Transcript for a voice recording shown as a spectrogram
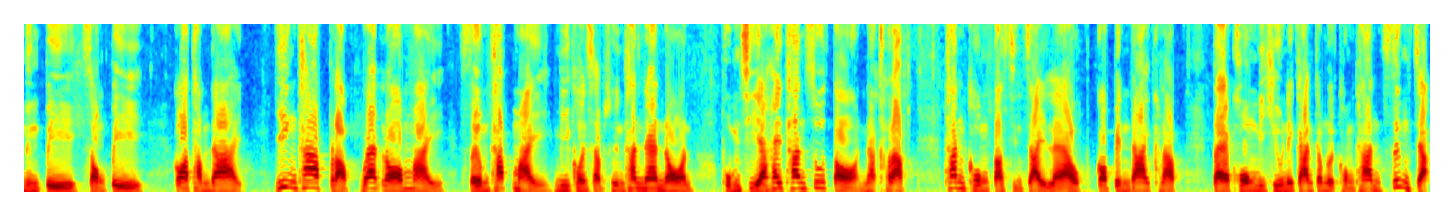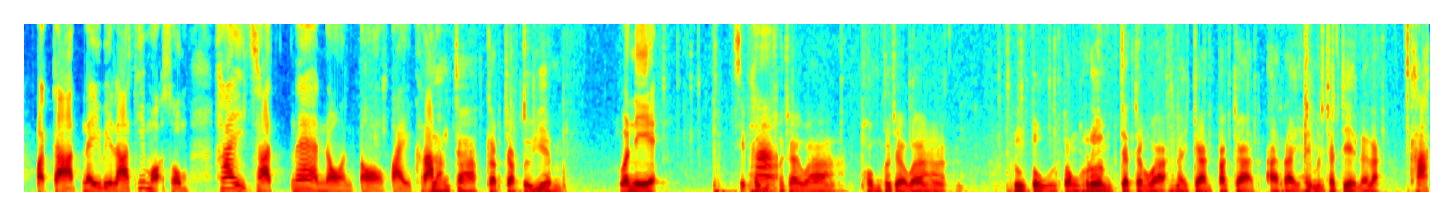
1 ปี 2 ปี ก็ทำได้ ยิ่งถ้าปรับแวดล้อมใหม่ เสริมทัพใหม่ มีคนสนับสนุนท่านแน่นอน ผมเชียร์ให้ท่านสู้ต่อนะครับ ท่านคงตัดสินใจแล้วก็เป็นได้ครับ แต่คงมีคิวในการกำหนดของท่าน ซึ่งจะประกาศในเวลาที่เหมาะสมให้ชัดแน่นอนต่อไปครับ หลังจากกลับจากเบลเยียม วันนี้ ผมเข้าใจว่า ผมเข้าใจว่าลุงตู่ต้องเริ่มจัดจังหวะในการประกาศอะไรให้มันชัดเจนแล้วล่ะ15ค่ะ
